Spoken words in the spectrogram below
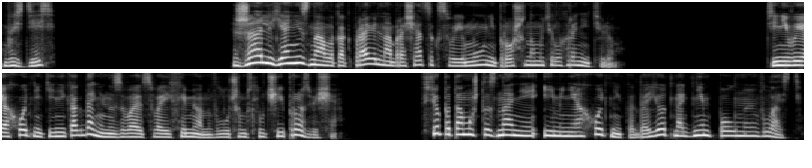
«Вы здесь?» Жаль, я не знала, как правильно обращаться к своему непрошенному телохранителю. Теневые охотники никогда не называют своих имен, в лучшем случае прозвища. Все потому, что знание имени охотника дает над ним полную власть.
